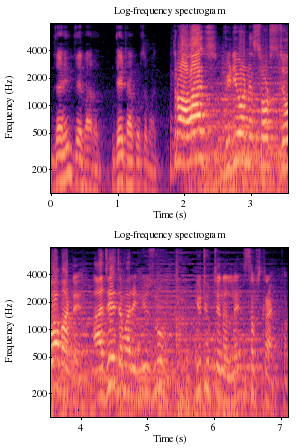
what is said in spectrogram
જય હિન્દ, જય ભારત, જય ઠાકોર સમાજ. મિત્રો, આવા જ વીડિયો અને શોર્ટ્સ જોવા માટે આજે જ અમારી ન્યૂઝ રૂમ યુટ્યુબ ચેનલને સબસ્ક્રાઇબ કરો.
